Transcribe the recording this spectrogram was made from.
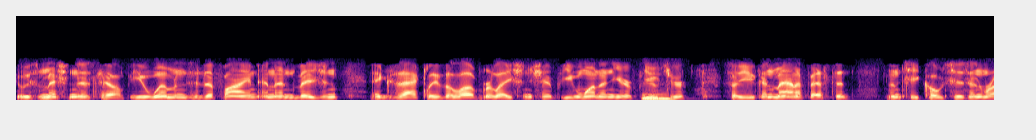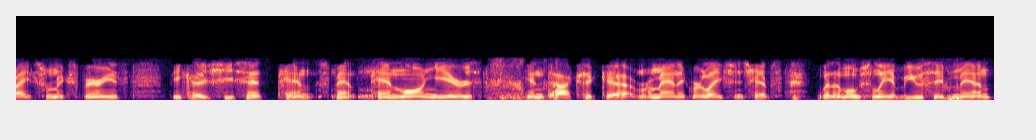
whose mission is to help you women to define and envision exactly the love relationship you want in your future mm. so you can manifest it. And she coaches and writes from experience because she sent ten, spent 10 long years in toxic uh, romantic relationships with emotionally abusive men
